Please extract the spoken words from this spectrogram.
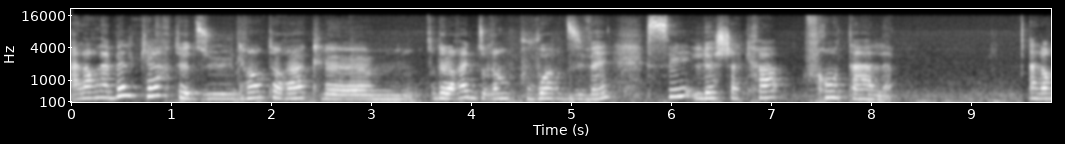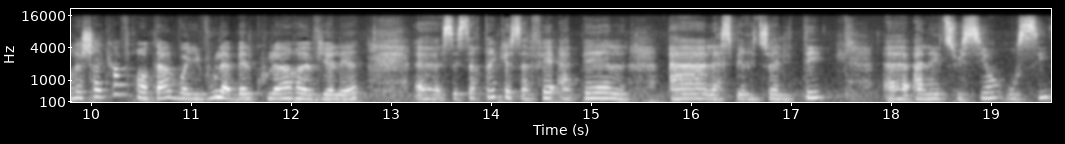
Alors, la belle carte du grand oracle, euh, de l'oracle du grand pouvoir divin, c'est le chakra frontal. Alors, le chakra frontal, voyez-vous la belle couleur euh, violette, c'est certain que ça fait appel à la spiritualité, à l'intuition aussi.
